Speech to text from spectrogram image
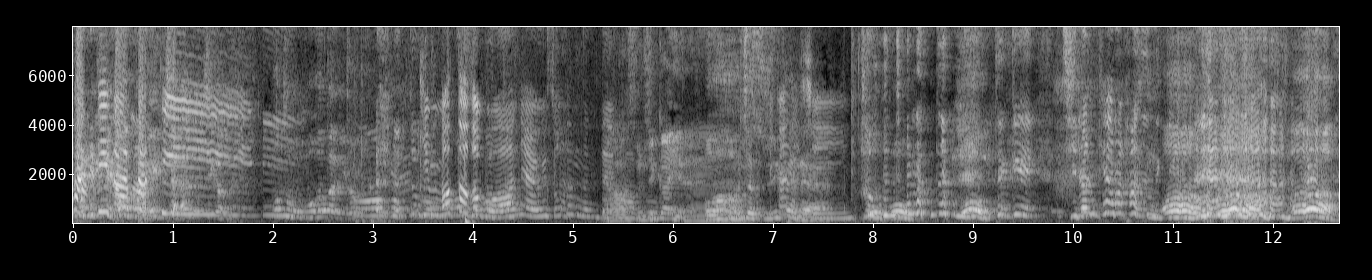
파티다 파티 버터 못 먹었다니 이거. 김 버터 너 뭐하냐 여기 쏟았는데 야, 순식간이네. 와, 진짜 순식간이네. 시간이지 오, 오, 오. 되게 지락펴락하는 느낌. 어, 어, 어.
